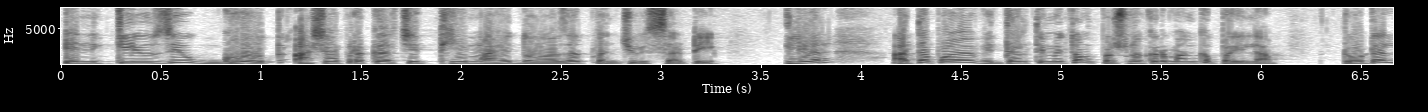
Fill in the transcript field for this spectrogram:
इन्क्लुझिव्ह ग्रोथ अशा प्रकारची थीम आहे दोन हजार पंचवीससाठी. क्लिअर? आता पाहूया विद्यार्थी मित्रांनो प्रश्न क्रमांक पहिला. टोटल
